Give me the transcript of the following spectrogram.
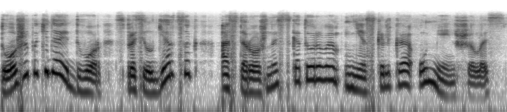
тоже покидает двор? спросил герцог, осторожность которого несколько уменьшилась.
